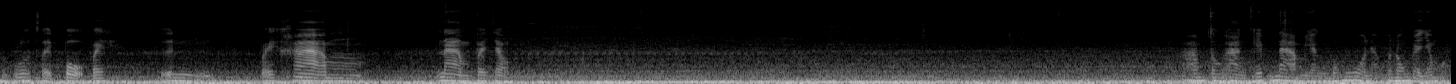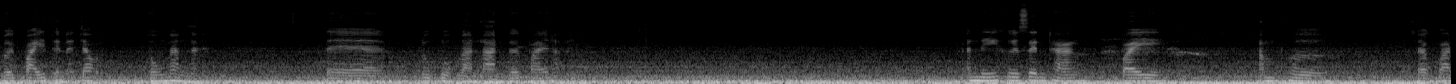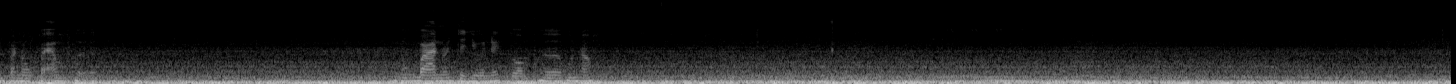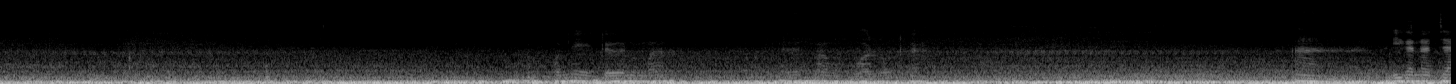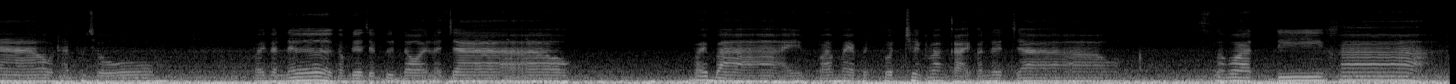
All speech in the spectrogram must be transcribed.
ยกรถใส่โปะไป ขึ้นไปข้ามน้ำไปเจ้าข้ามตรงอ่างเก็บน้ำอย่าง นะพนงแต่ยังบ่เคยไป แต่นะเจ้าตรงนั้นนะแต่ลูกๆหลานๆเคยไปละอันนี้คือเส้นทางไปอำเภอ จากบ้านปนงไปอำเภอโรงพยาบาลมันจะอยู่ในตัวอำเภอพุ่นเนาะ คนนี้เดินมา เดินมาหัวรถค่ะ อ่าอีกันนะเจ้า ท่านผู้ชม ไป กันเนอร์กับเดือจะขึ้นดอยละเจ้าบายบายป้าแม่ไปตรวจเช็คร่างกายกันเนอเจ้า สวัสดีค่ะ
